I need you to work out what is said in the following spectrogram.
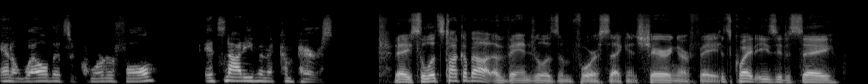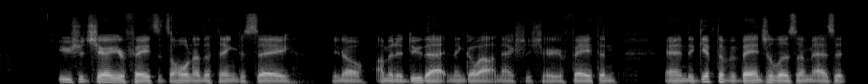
and a well that's a quarter full, it's not even a comparison. Hey, so let's talk about evangelism for a second, sharing our faith. It's quite easy to say you should share your faith. It's a whole nother thing to say you know i'm going to do that and then go out and actually share your faith and and the gift of evangelism as it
